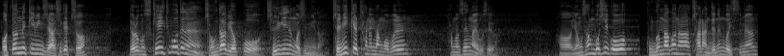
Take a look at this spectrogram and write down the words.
어떤 느낌인지 아시겠죠? 여러분 스케이트보드는 정답이 없고 즐기는 것입니다. 재밌게 타는 방법을 한번 생각해 보세요. 어, 영상 보시고 궁금하거나 잘 안되는 거 있으면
